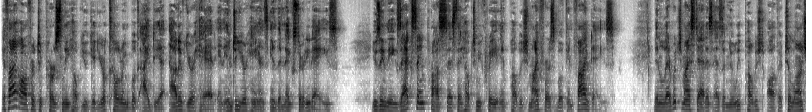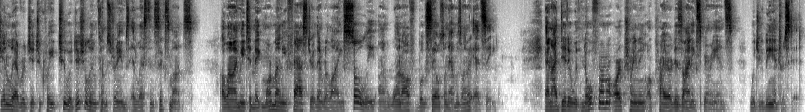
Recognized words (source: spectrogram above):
If I offered to personally help you get your coloring book idea out of your head and into your hands in the next 30 days, using the exact same process that helped me create and publish my first book in five days, then leverage my status as a newly published author to launch and leverage it to create two additional income streams in less than six months, allowing me to make more money faster than relying solely on one-off book sales on Amazon or Etsy and I did it with no formal art training or prior design experience. Would you be interested?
